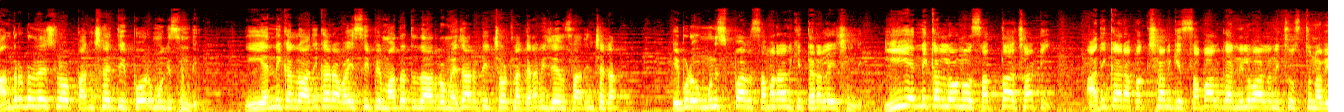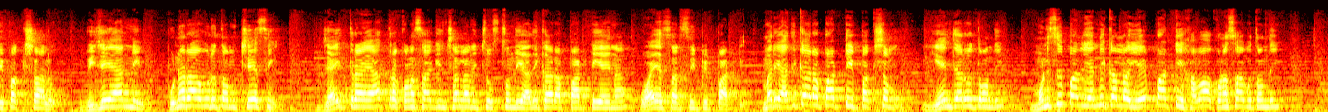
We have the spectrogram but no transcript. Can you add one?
ఆంధ్రప్రదేశ్లో పంచాయతీ పోరు ముగిసింది. ఈ ఎన్నికల్లో అధికార వైసీపీ మద్దతుదారులు మెజారిటీ చోట్ల ఘన విజయం సాధించగా ఇప్పుడు మున్సిపల్ సమరానికి తెరలేచింది. ఈ ఎన్నికల్లోనూ సత్తా చాటి అధికార పక్షానికి సవాల్గా నిలవాలని చూస్తున్న విపక్షాలు విజయాన్ని పునరావృతం చేసి జైత్రయాత్ర కొనసాగించాలని చూస్తుంది అధికార పార్టీ అయిన వైఎస్ఆర్సీపీ పార్టీ. మరి అధికార పార్టీ పక్షం ఏం జరుగుతోంది? మున్సిపల్ ఎన్నికల్లో ఏ పార్టీ హవా కొనసాగుతుంది?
